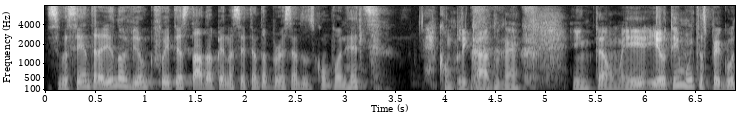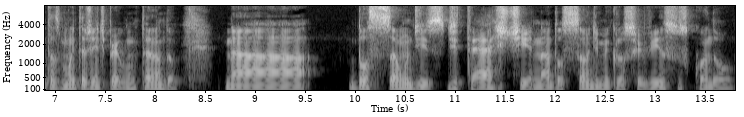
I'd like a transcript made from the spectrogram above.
se você entraria no avião que foi testado apenas 70% dos componentes... É complicado, né? Então, e, e eu tenho muitas perguntas, muita gente perguntando na adoção de, de teste, na adoção de microserviços, quando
